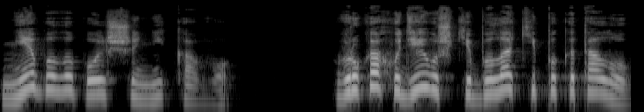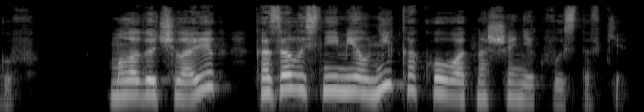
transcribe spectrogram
не было больше никого. В руках у девушки была кипа каталогов. Молодой человек, казалось, не имел никакого отношения к выставке.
